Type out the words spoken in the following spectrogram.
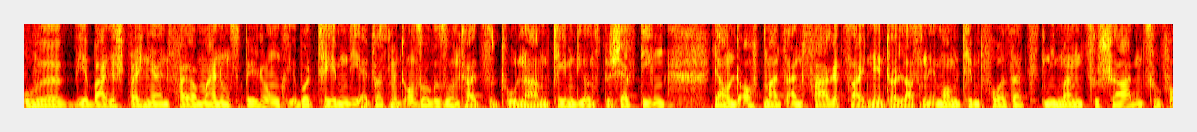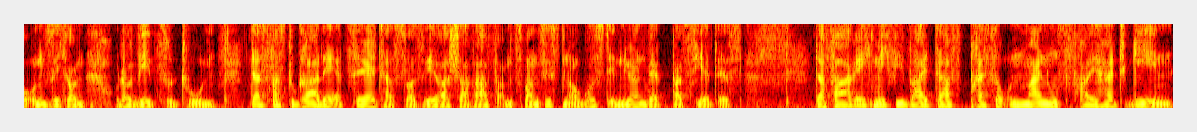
Uwe, wir beide sprechen ja in freier Meinungsbildung über Themen, die etwas mit unserer Gesundheit zu tun haben, Themen, die uns beschäftigen, ja und oftmals ein Fragezeichen hinterlassen, immer mit dem Vorsatz, niemandem zu schaden, zu verunsichern oder weh zu tun. Das, was du gerade erzählt hast, was Vera Scharaf am 20. August in Nürnberg passiert ist, da frage ich mich, wie weit darf Presse- und Meinungsfreiheit gehen?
